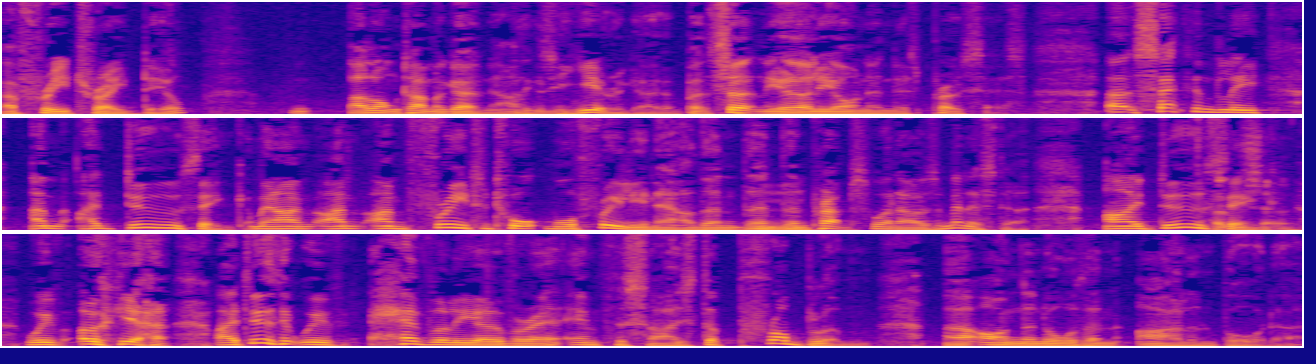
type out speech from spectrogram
a free trade deal a long time ago now. I think it's a year ago, but certainly early on in this process. Uh, secondly, um, I do think, I mean, I'm, I'm, I'm free to talk more freely now than, than, mm. than perhaps when I was a minister. I do Hope think so. we've, oh yeah, I do think we've heavily overemphasised the problem uh, on the Northern Ireland border.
